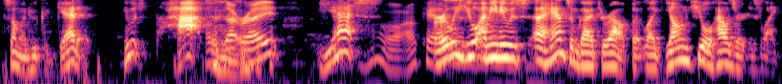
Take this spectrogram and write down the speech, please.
someone who could get it. He was hot. Is that right? yes. Oh, okay. Early Huell. I mean, he was a handsome guy throughout, but like young Huell Howser is like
